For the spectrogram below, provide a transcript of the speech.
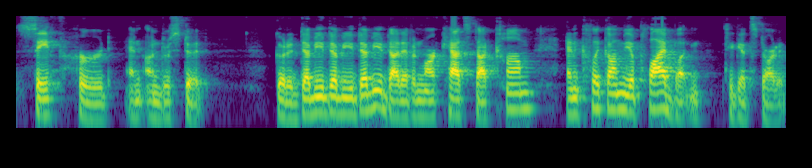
safe, heard, and understood. Go to www.evanmarckatz.com and click on the apply button to get started.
